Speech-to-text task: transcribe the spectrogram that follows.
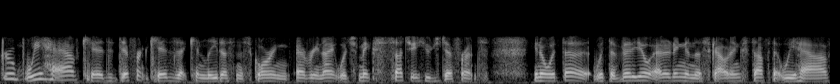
group, we have kids, different kids that can lead us in scoring every night, which makes such a huge difference. You know, with the with the video editing and the scouting stuff that we have,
